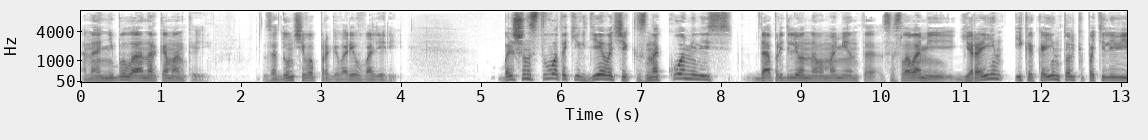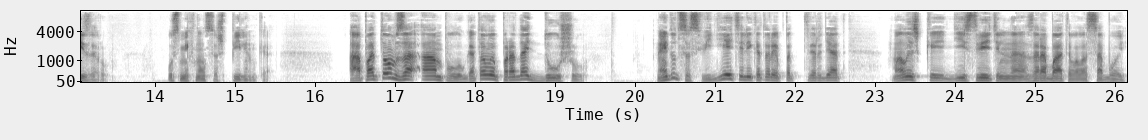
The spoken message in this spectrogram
Она не была наркоманкой, задумчиво проговорил Валерий. Большинство таких девочек знакомились до определенного момента со словами «героин» и «кокаин» только по телевизору, усмехнулся Шпиленко. А потом за ампулу готовы продать душу. Найдутся свидетели, которые подтвердят, малышка действительно зарабатывала собой,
